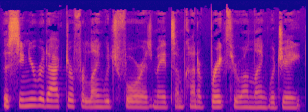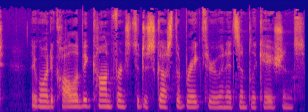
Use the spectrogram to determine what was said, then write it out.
The senior redactor for Language 4 has made some kind of breakthrough on Language 8. They're going to call a big conference to discuss the breakthrough and its implications.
